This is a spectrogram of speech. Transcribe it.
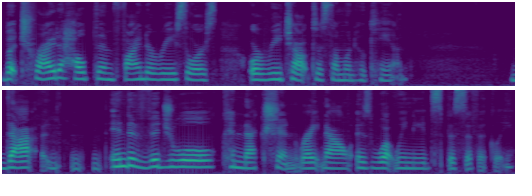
But try to help them find a resource or reach out to someone who can. That individual connection right now is what we need specifically.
